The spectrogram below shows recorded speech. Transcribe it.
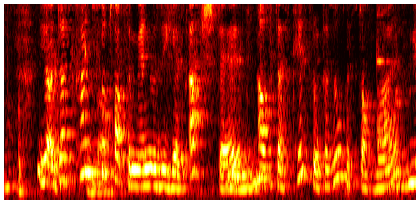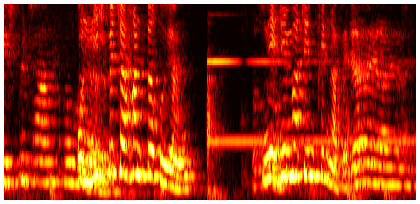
Ne? ja, das kannst du trotzdem, wenn du sie jetzt abstellst auf das Kissen, versuch es doch mal. Und nicht mit der Hand berühren. Und nicht mit der Hand berühren. Nee, nimm mal den Finger weg. Ja, ja, ja, ja, ja.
